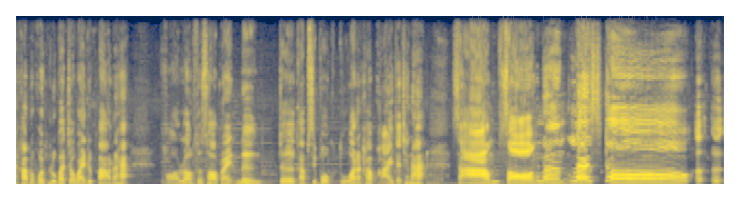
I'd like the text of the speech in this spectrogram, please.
นะครับ ทุกคนไม่รู้ว่าจะไหวหรือเปล่านะฮะขอลองทดสอบหน่อยหนึ่งเจอกับ 16 ตัวนะครับใครจะชนะ 3 2 1 let's go เออเออ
